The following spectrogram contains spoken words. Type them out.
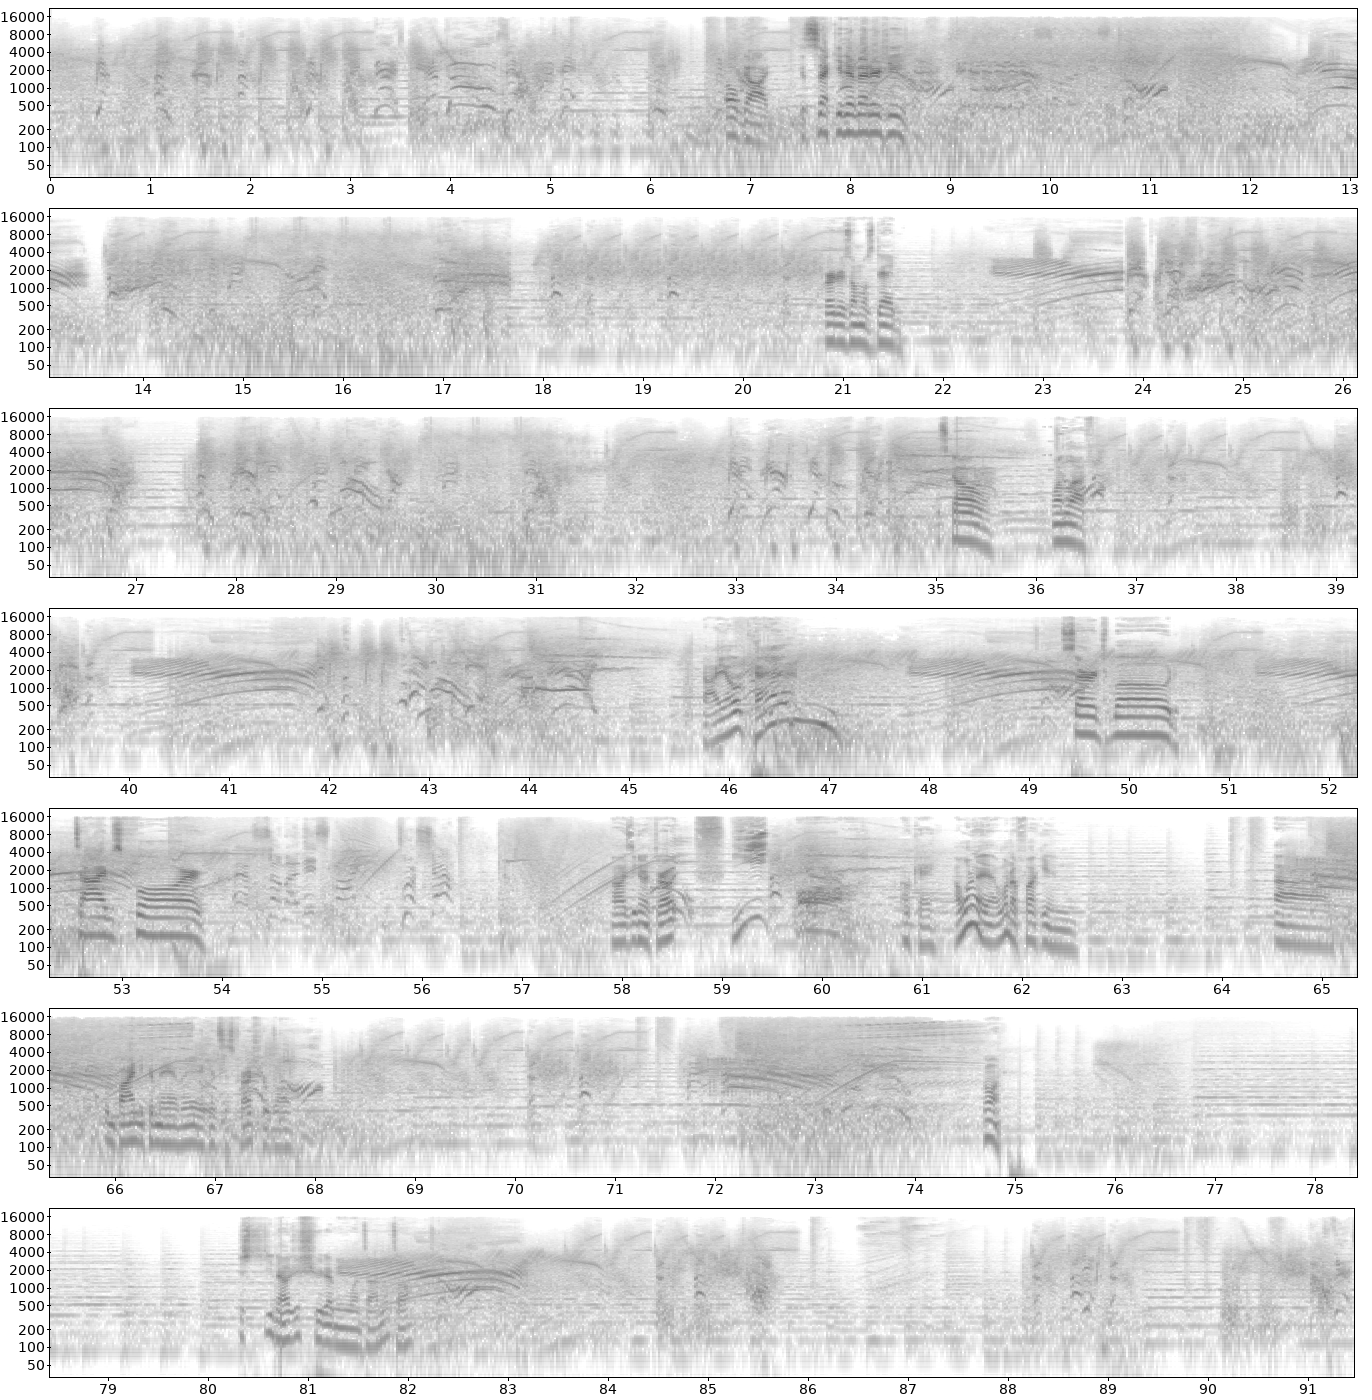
Oh god. Consecutive energy. Burter's almost dead. Mode! Times four! Oh, is he gonna throw it? Yeet! Oh. Okay, I wanna, I wanna fucking, uh, combine the Kamehameha against this Crusher Ball. Come on. Just, you know, just shoot at me one time, that's all. How's this?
